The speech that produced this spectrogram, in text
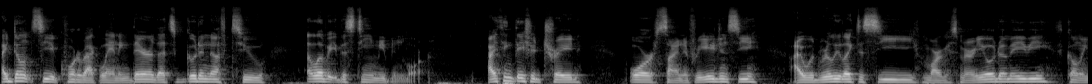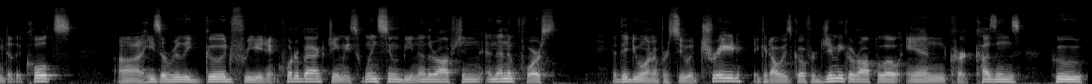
I don't see a quarterback landing there that's good enough to elevate this team even more. I think they should trade or sign a free agency. I would really like to see Marcus Mariota maybe going to the Colts. Uh, he's a really good free agent quarterback. Jameis Winston would be another option. And then, of course, if they do want to pursue a trade, they could always go for Jimmy Garoppolo and Kirk Cousins, who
